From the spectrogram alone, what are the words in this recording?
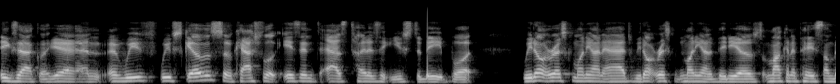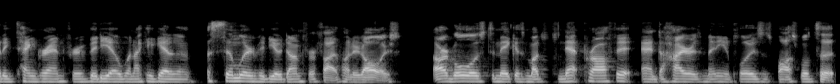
Exactly. Yeah, and and we've we've scaled this so cash flow isn't as tight as it used to be, but we don't risk money on ads. We don't risk money on videos. I'm not going to pay somebody 10 grand for a video when I could get a, a similar video done for $500. Our goal is to make as much net profit and to hire as many employees as possible to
